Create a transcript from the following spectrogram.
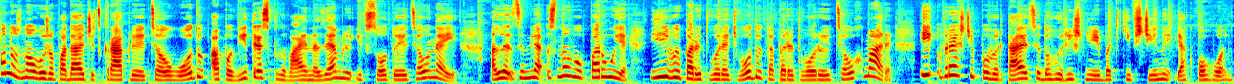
Воно знову ж опадаючи, скраплюється у воду, а повітря спливає на землю і всотується у неї. Але земля знову парує, її випари творять воду та перетворюються у хмари, і врешті повертаються до горішньої батьківщини як вогонь.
